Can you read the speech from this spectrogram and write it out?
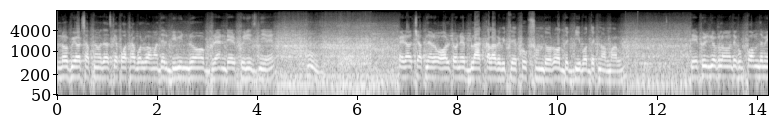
হ্যালো বিয়ার্স মধ্যে আজকে কথা বলব আমাদের বিভিন্ন ব্র্যান্ডের ফ্রিজ নিয়ে। এটা হচ্ছে আপনার অল্টনের ব্ল্যাক কালারের ভিতরে, খুব সুন্দর, অর্ধেক ডিপ অর্ধেক নর্মাল তো এই ফ্রিজগুলো আমাদের খুব কম দামে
